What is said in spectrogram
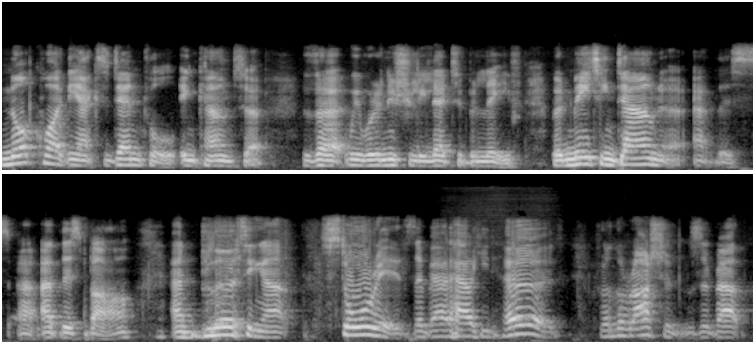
not quite the accidental encounter that we were initially led to believe, but meeting Downer at this uh, at this bar and blurting out stories about how he'd heard from the Russians about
